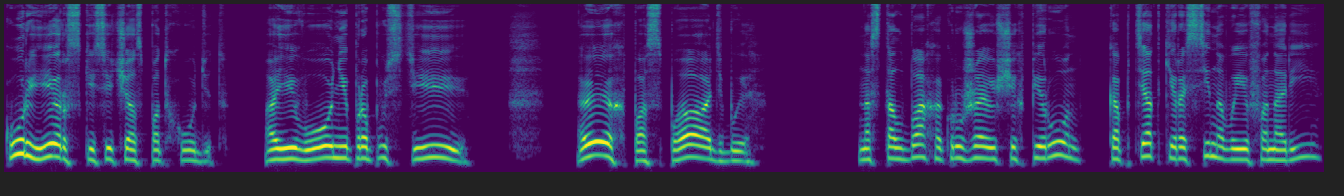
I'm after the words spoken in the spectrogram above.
Курьерский сейчас подходит, а его не пропусти. Эх, поспать бы. На столбах, окружающих перрон, коптят керосиновые фонари.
